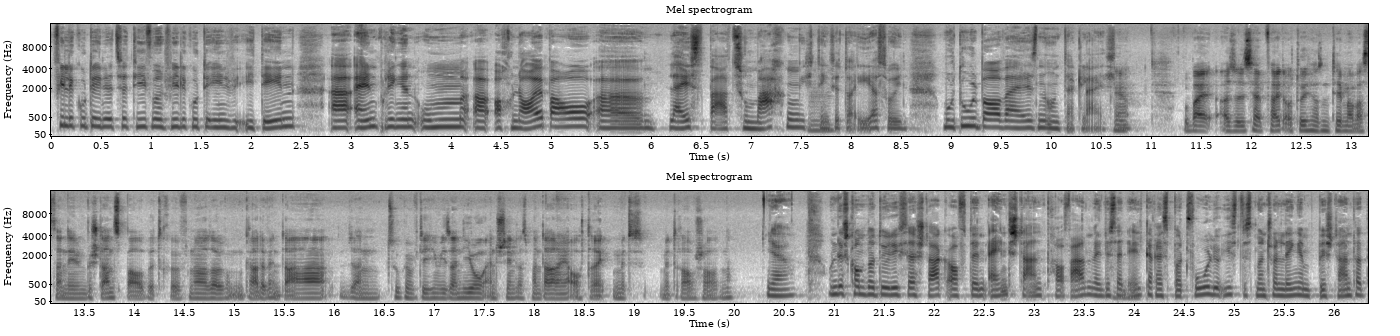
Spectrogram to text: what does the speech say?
viele gute Initiativen und viele gute Ideen äh, einbringen, um äh, auch Neubau äh, leistbar zu machen. Ich mhm. denke da eher so in Modulbauweisen und dergleichen. Ja. Wobei, also ist ja vielleicht auch durchaus ein Thema, was dann den Bestandsbau betrifft. Ne? Also gerade wenn da dann zukünftig irgendwie Sanierungen anstehen, dass man da ja auch direkt mit, mit drauf schaut. Ne? Ja, und es kommt natürlich sehr stark auf den Einstand drauf an. Wenn das ein mhm. älteres Portfolio ist, das man schon länger im Bestand hat,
